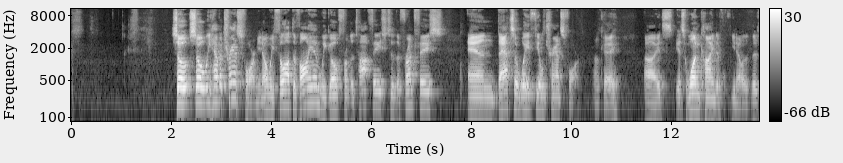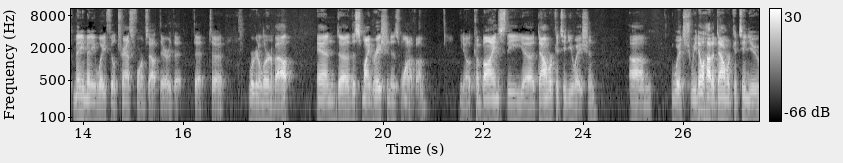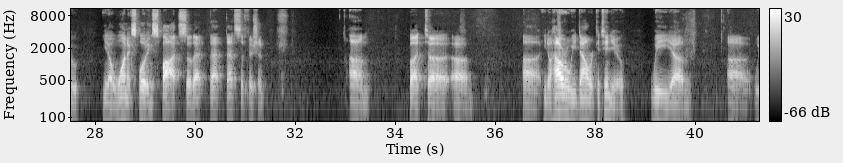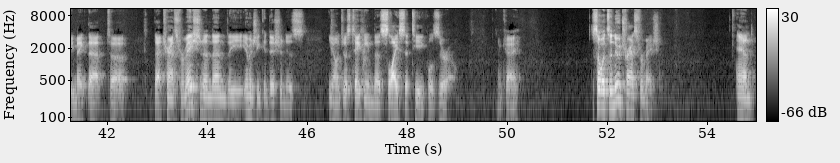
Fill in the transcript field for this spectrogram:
So so we have a transform. You know, we fill out the volume. We go from the top face to the front face, and that's a wave field transform. Okay. Uh, it's it's one kind of you know there's many many wave field transforms out there that that uh, we're going to learn about, and uh, this migration is one of them. You know, combines the uh, downward continuation, um, which we know how to downward continue. You know, one exploding spot, so that that that's sufficient. Um, but uh, um, uh, you know, however we downward continue, we um, uh, we make that uh, that transformation, and then the imaging condition is, you know, just taking the slice at t equals zero. Okay. So it's a new transformation, and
